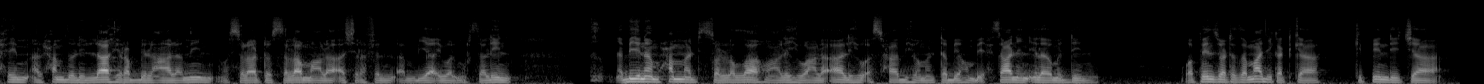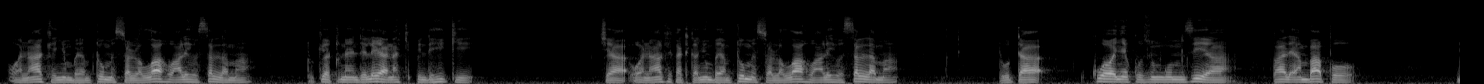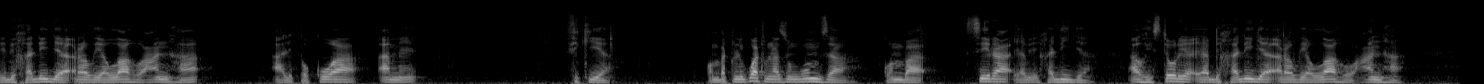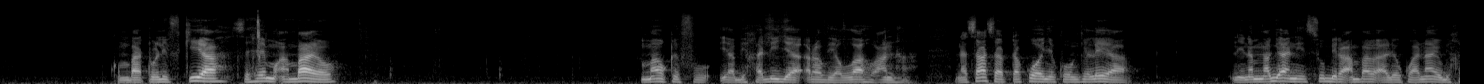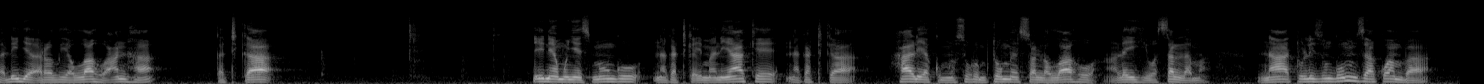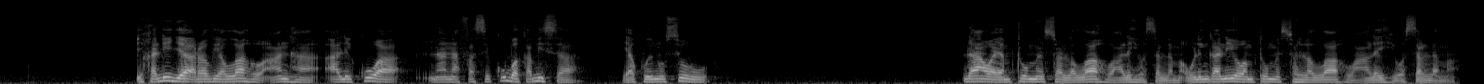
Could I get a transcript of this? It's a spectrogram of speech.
rahim alhamdulillahi rabilalamin wassalatu wassalamu ala ashrafi lambiyai walmursalin nabiyina muhammad salllahu alaihi waala alihi waashabihi waman tabiahum biihsanin ila yaumiddin wapenzi watazamaji katika kipindi cha wanawake nyumba ya mtume salllahu alaihi wasalama tukiwa tunaendelea na kipindi hiki cha wanawake katika nyumba ya mtume salllahu alaihi wasalama tutakuwa wenye kuzungumzia pale ambapo bibi khadija radiallahu anha alipokuwa amefikia. Kwamba tulikuwa tunazungumza kwamba sira ya bi khadija au historia ya bi khadija radiallahu anha. Kwamba tulifikia sehemu ambayo mauqifu ya bi khadija radiallahu anha. Na sasa tutakuwa wenye kuongelea ni namna gani subira ambayo aliyokuwa nayo bi khadija anha katika dini ya mwenyezi mungu na katika imani yake na katika hali ya kumnusuru mtume salallahu alaihi wasalama na tulizungumza kwamba bi khadija radiallahu anha alikuwa na nafasi kubwa kabisa ya kuinusuru dawa ya mtume salallahu alaihi wasalama ulinganio wa mtume salallahu alaihi wasalama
